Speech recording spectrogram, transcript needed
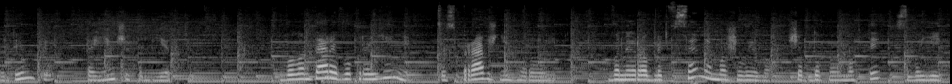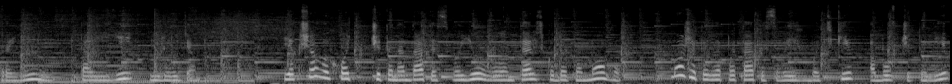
будинків та інших об'єктів. Волонтери в Україні це справжні герої. Вони роблять все неможливе, щоб допомогти своїй країні та її людям. Якщо ви хочете надати свою волонтерську допомогу, можете запитати своїх батьків або вчителів,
